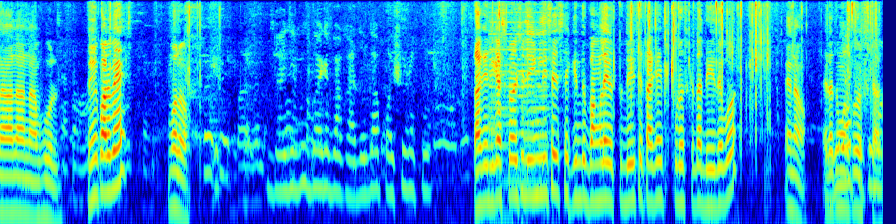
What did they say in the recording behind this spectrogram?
না না না ভুল। তুমি পারবে? বলো। তাকে জিজ্ঞাসা করেছিল ইংলিশে সে কিন্তু বাংলায় উত্তর দিয়েছে তাকে পুরস্কারটা দিয়ে দেবো। এ নাও এটা তোমার পুরস্কার।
